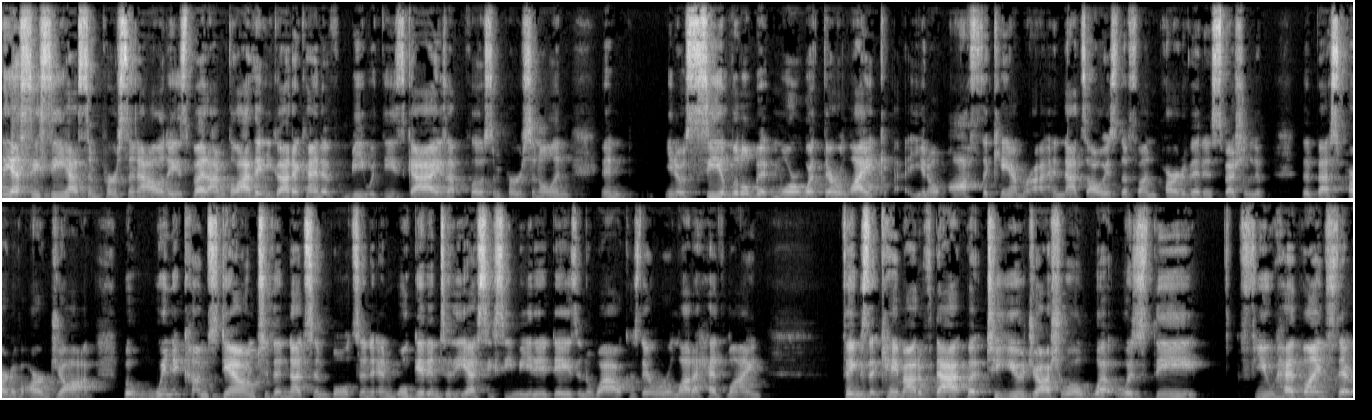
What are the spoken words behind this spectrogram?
the SEC has some personalities, but I'm glad that you got to kind of meet with these guys up close and personal and and you know see a little bit more what they're like, you know, off the camera, and that's always the fun part of it, especially the the best part of our job. But when it comes down to the nuts and bolts, and, and we'll get into the SEC media days in a while because there were a lot of headline things that came out of that. But to you, Joshua, what was the few headlines that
